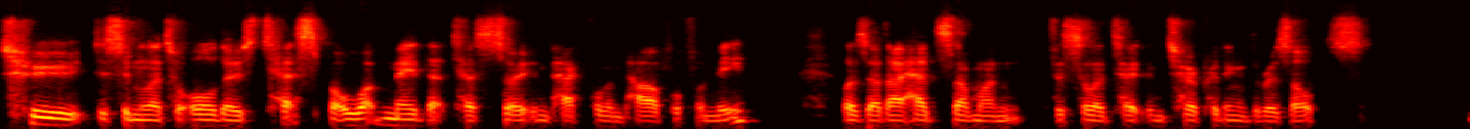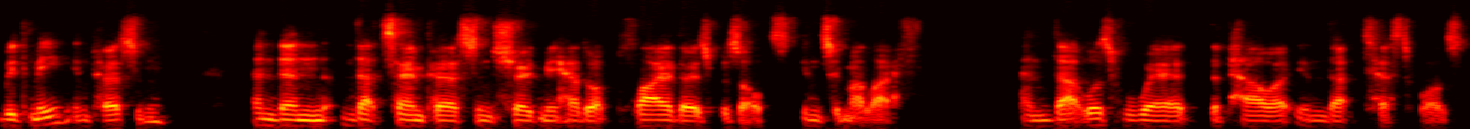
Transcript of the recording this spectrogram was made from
too dissimilar to all those tests, but what made that test so impactful and powerful for me was that I had someone facilitate interpreting the results with me in person and then that same person showed me how to apply those results into my life. And that was where the power in that test was.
